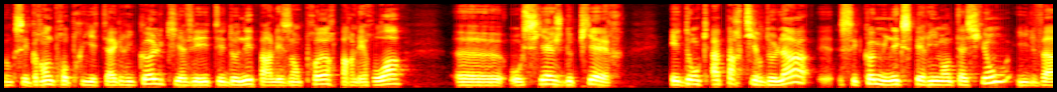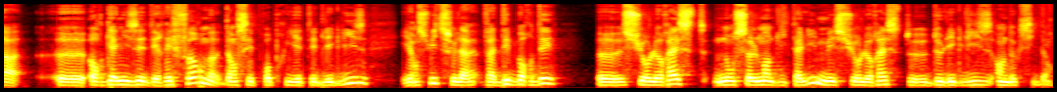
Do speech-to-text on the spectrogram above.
donc ces grandes propriétés agricoles qui avaient été données par les empereurs, par les rois, euh, au siège de Pierre. Et donc à partir de là, c'est comme une expérimentation. Il va euh, organiser des réformes dans ces propriétés de l'Église, et ensuite cela va déborder euh, sur le reste, non seulement de l'Italie, mais sur le reste de l'Église en Occident.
